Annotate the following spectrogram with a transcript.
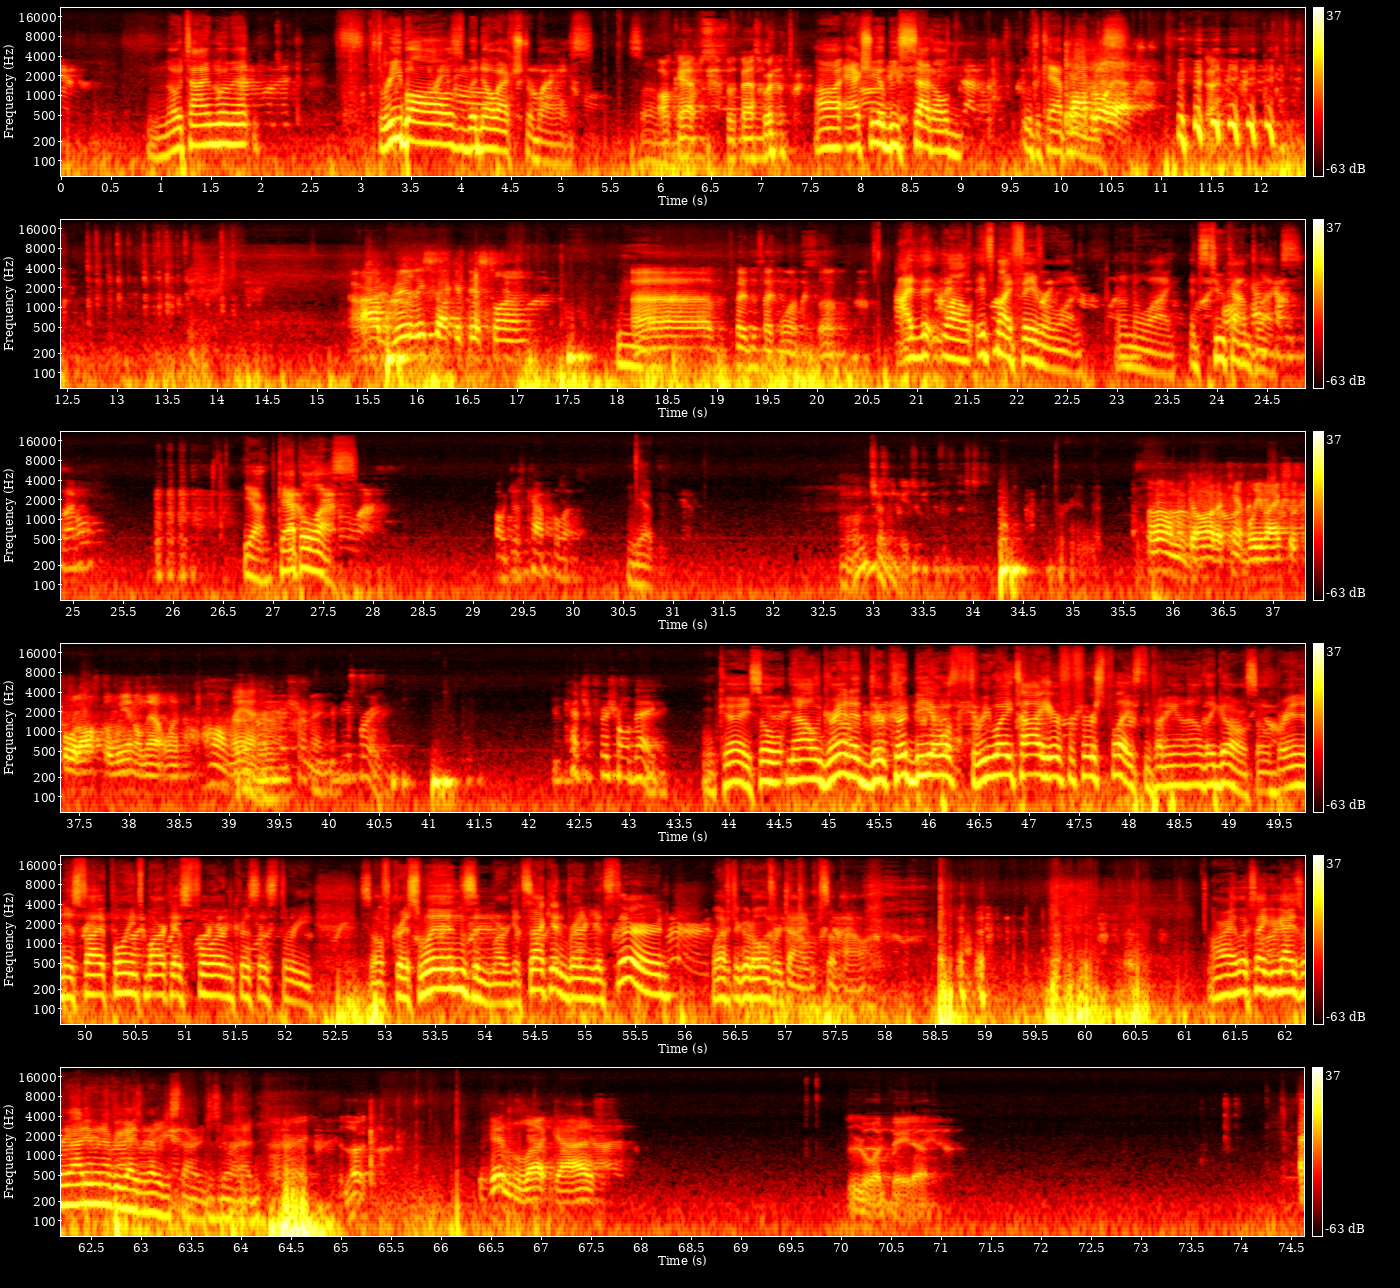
No time limit. Three balls, but no extra balls. So All caps for the password. uh, actually, it'll be settled with the capital. Capital S. F. I really suck at this one. Uh, played this like once, so I th- well, it's my favorite one. I don't know why. It's too All complex. Yeah, capital S. Oh, just capital S. Yep. let me turn the music for this. Oh my god, I can't believe I actually pulled off the win on that one. Oh You're man. a fisherman. Give me a break. You catch a fish all day. Okay, so now granted, there could be a three-way tie here for first place, depending on how they go. So Brandon has five points, Mark has four, and Chris has three. So if Chris wins and Mark gets second and Brandon gets third, we'll have to go to overtime somehow. All right, looks like you guys are ready. Whenever you guys are ready to start, just go ahead. All right, good luck, Good luck, guys. Lord Vader.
